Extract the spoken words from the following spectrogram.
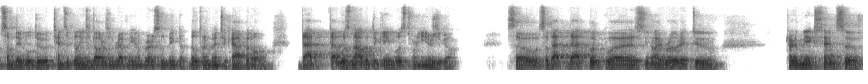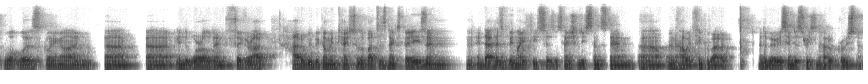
someday we'll do tens of billions of dollars in revenue but are still being built on venture capital. That that was not what the game was 20 years ago. So so that that book was you know i wrote it to try to make sense of what was going on um, uh, in the world and figure out how do we become intentional about this next phase. And and that has been my thesis essentially since then um, and how i think about the various industries and how to approach them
